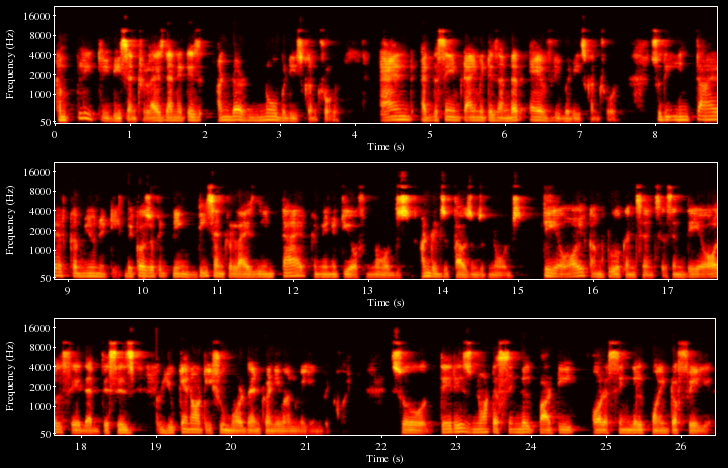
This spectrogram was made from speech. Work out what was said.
completely decentralized and it is under nobody's control. And at the same time, it is under everybody's control. So the entire community, because of it being decentralized, the entire community of nodes, hundreds of thousands of nodes, they all come to a consensus and they all say that this is, you cannot issue more than 21 million Bitcoin. So there is not a single party or a single point of failure.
